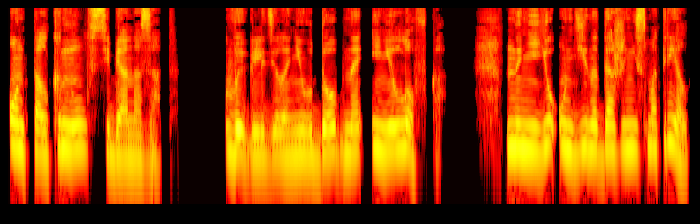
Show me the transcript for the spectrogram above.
он толкнул себя назад. Выглядело неудобно и неловко. На нее Ундина даже не смотрел,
